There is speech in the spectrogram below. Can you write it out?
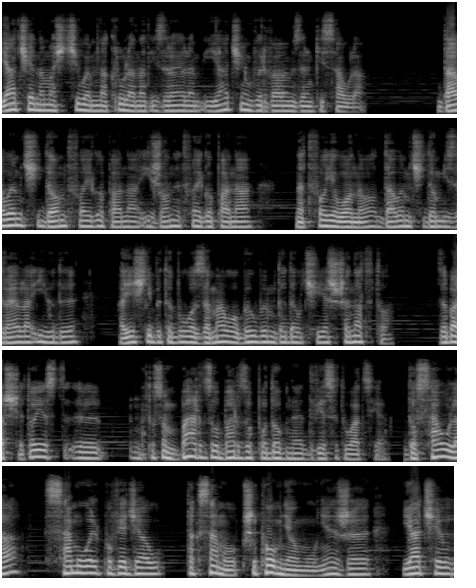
Ja cię namaściłem na króla nad Izraelem i ja cię wyrwałem z ręki Saula. Dałem ci dom twojego pana i żony twojego pana na twoje łono, dałem ci dom Izraela i Judy, a jeśli by to było za mało, byłbym dodał ci jeszcze nadto. Zobaczcie, to jest, y, to są bardzo, bardzo podobne dwie sytuacje. Do Saula Samuel powiedział tak samo, przypomniał mu, nie, że ja cię,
